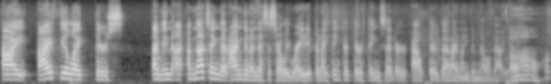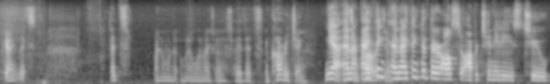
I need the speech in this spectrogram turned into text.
I I feel like there's. I mean, I, I'm not saying that I'm going to necessarily write it, but I think that there are things that are out there that I don't even know about yet. Oh, okay. That's that's. I don't want to. What am I trying to say? That's encouraging. Yeah, and I, I think and I think that there are also opportunities to.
